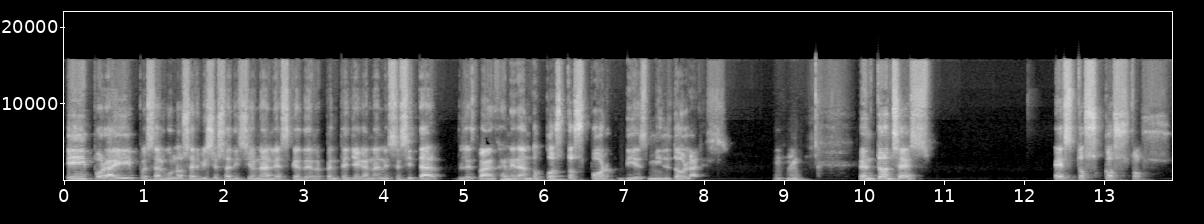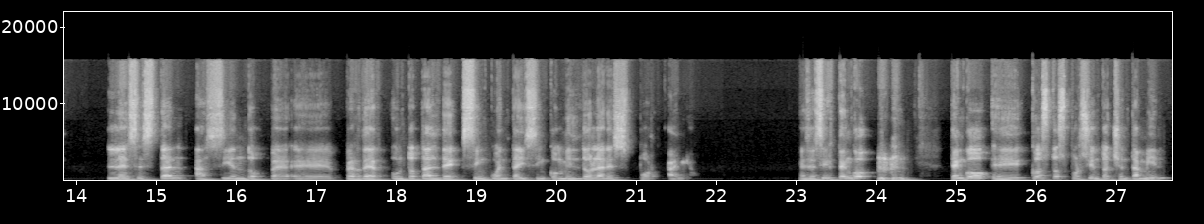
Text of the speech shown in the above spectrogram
Y por ahí, pues algunos servicios adicionales que de repente llegan a necesitar, les van generando costos por 10 mil dólares. Entonces, estos costos les están haciendo eh, perder un total de 55 mil dólares por año. Es decir, tengo, tengo eh, costos por 180 mil,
